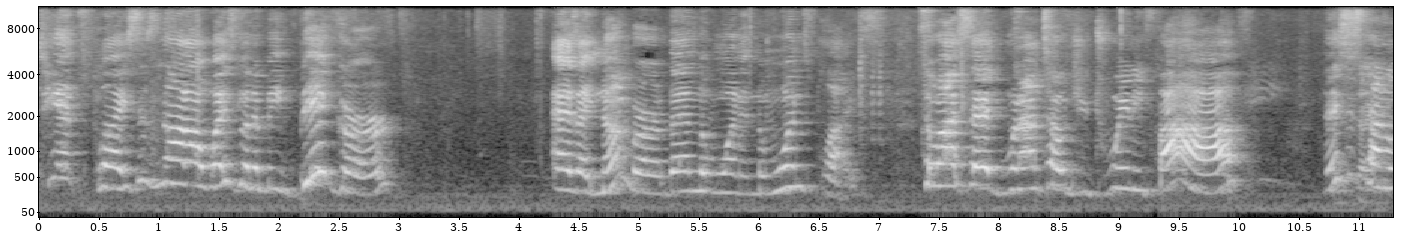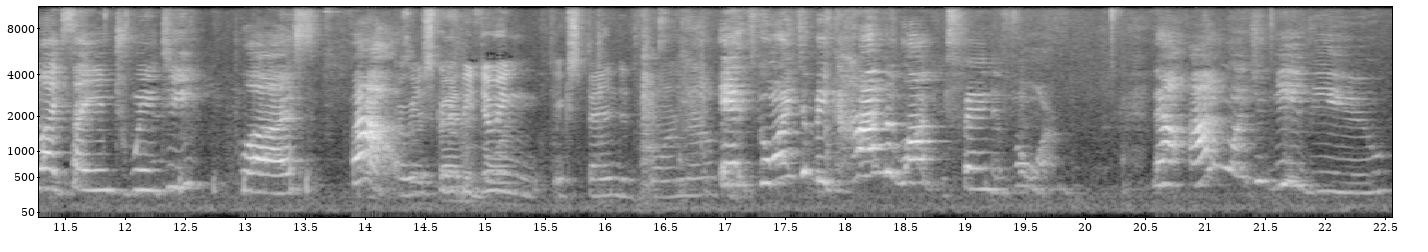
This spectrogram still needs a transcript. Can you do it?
tenth place is not always going to be bigger as a number than the one in the ones place. So I said, when I told you 25, this is kind of like saying 20 plus 5. Are we just going to be doing expanded form now? It's going to be kind of like expanded form. Now, I'm going to give you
